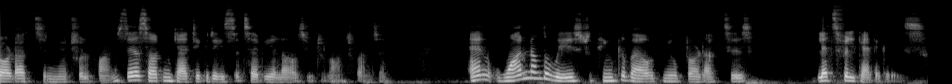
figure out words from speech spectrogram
products in mutual funds, there are certain categories that SEBI allows you to launch funds in. And one of the ways to think about new products is let's fill categories.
